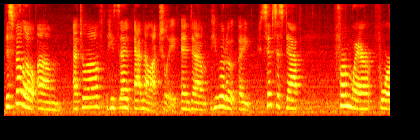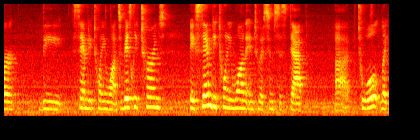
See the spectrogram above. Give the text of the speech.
this fellow, um, Ataradov, he's at Atmel actually, and um, he wrote a, a CMSIS-DAP firmware for the SAMD21. So basically turns a SAMD21 into a CMSIS-DAP uh, tool. Like,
